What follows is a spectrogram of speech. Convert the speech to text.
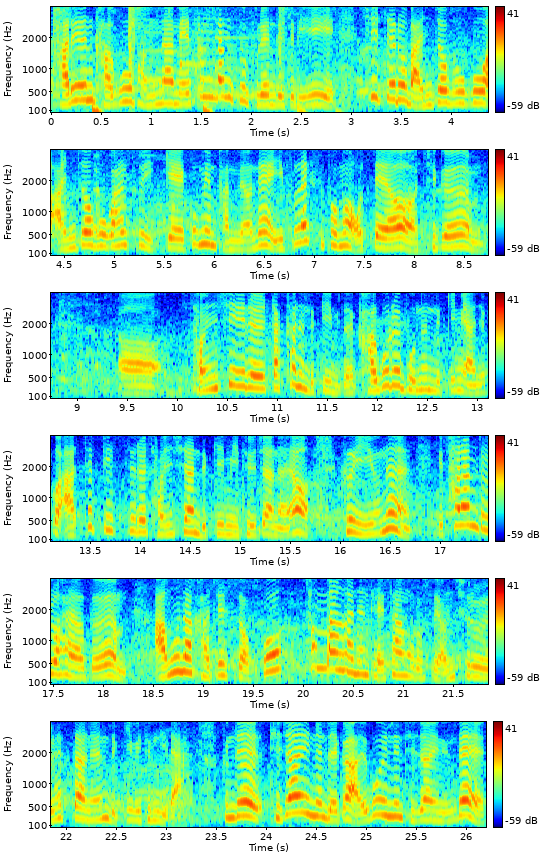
다른 가구 박람회 상당수 브랜드들이 실제로 만져보고 앉아보고 할 수 있게 꾸민 반면에 이 플렉스폼은 어때요? 지금 어, 전시를 딱 하는 느낌이잖아요. 가구를 보는 느낌이 아니고 아트피스를 전시한 느낌이 들잖아요. 그 이유는 이 사람들로 하여금 아무나 가질 수 없고 선망하는 대상으로서 연출을 했다는 느낌이 듭니다. 근데 디자인은 내가 알고 있는 디자인인데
